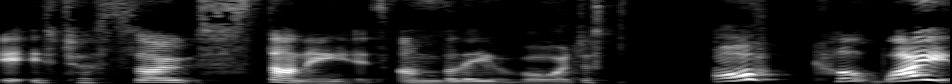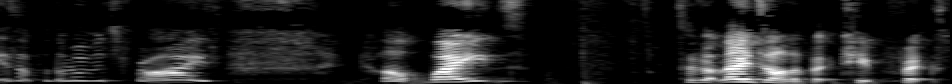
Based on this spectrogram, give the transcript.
it is just so stunning. It's unbelievable. I just, oh, can't wait. It's up for the Women's Prize. Can't wait. So I've got loads of other book, book,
